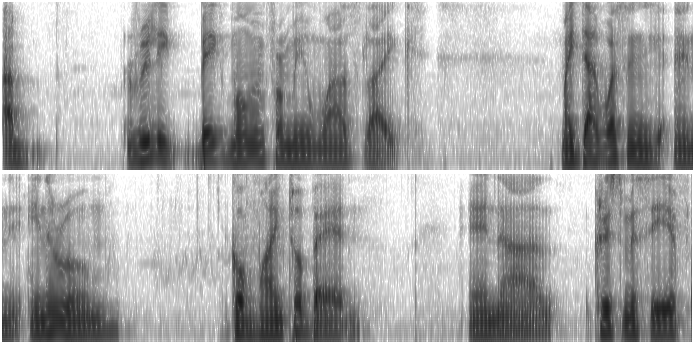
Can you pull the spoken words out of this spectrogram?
a really big moment for me was like my dad was in in, in a room, confined to a bed, and uh, Christmas Eve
